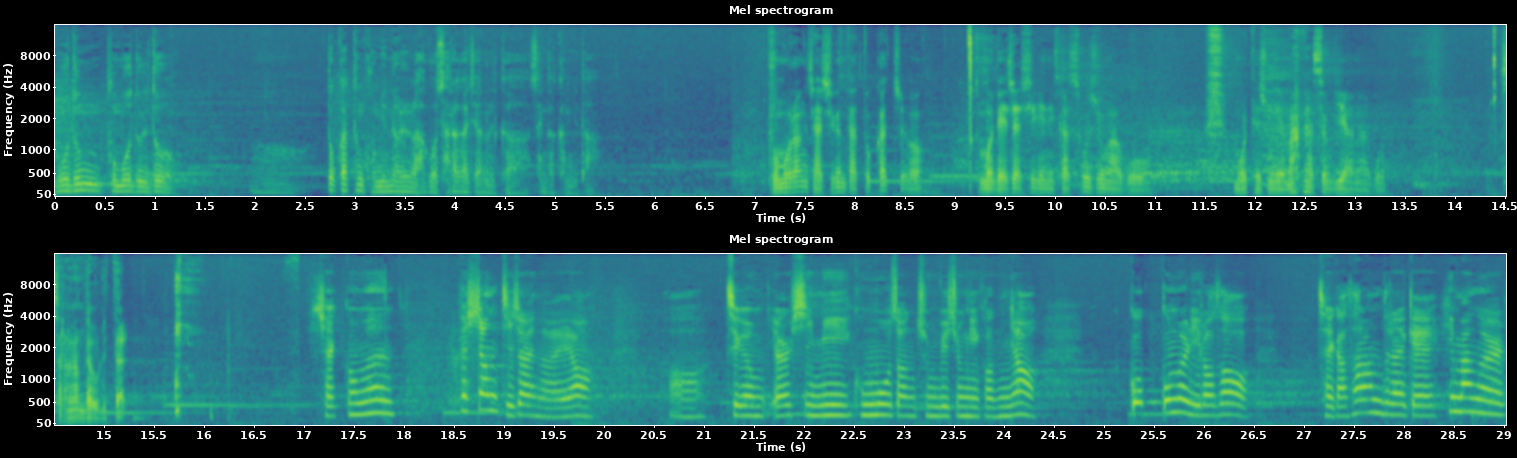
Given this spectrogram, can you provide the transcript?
모든 부모들도 어, 똑같은 고민을 하고 살아가지 않을까 생각합니다. 부모랑 자식은 다 똑같죠. 뭐 내 자식이니까 소중하고 못해준 게 많아서 미안하고 사랑한다 우리 딸. 제 꿈은 패션 디자이너예요. 어, 지금 열심히 공모전 준비 중이거든요. 꼭 꿈을 이뤄서 제가 사람들에게 희망을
